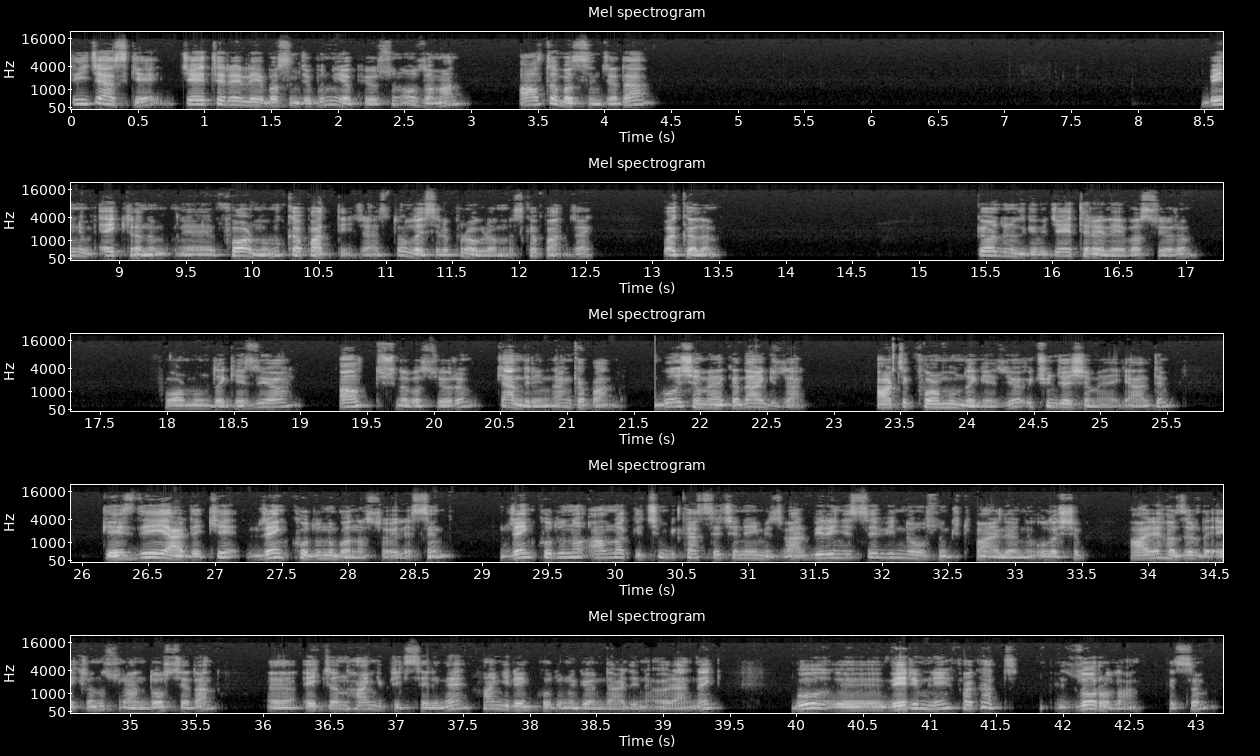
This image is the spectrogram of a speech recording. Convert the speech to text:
Diyeceğiz ki CTRL'ye basınca bunu yapıyorsun. O zaman alta basınca da benim ekranım, e, formumu kapat diyeceğiz. Dolayısıyla programımız kapanacak. Bakalım. Gördüğünüz gibi CTRL'ye basıyorum. Formum da geziyor. Alt tuşuna basıyorum. Kendiliğinden kapandı. Bu aşamaya kadar güzel. Artık formum da geziyor. Üçüncü aşamaya geldim. Gezdiği yerdeki renk kodunu bana söylesin. Renk kodunu almak için birkaç seçeneğimiz var. Birincisi Windows'un kütüphanelerine ulaşıp hali hazırda ekranı süren dosyadan e, ekranın hangi pikseline hangi renk kodunu gönderdiğini öğrenmek. Bu e, verimli fakat zor olan kısım.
